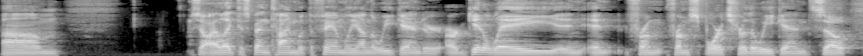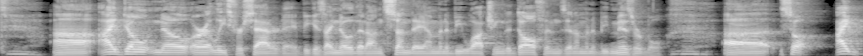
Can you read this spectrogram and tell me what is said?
Um, so I like to spend time with the family on the weekend or, or get away and, and from, from sports for the weekend. So, uh, I don't know, or at least for Saturday, because I know that on Sunday I'm going to be watching the Dolphins and I'm going to be miserable. Uh, so I,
